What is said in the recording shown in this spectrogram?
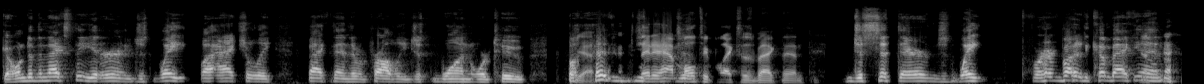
go into the next theater and just wait. Well, actually, back then there were probably just one or two. But Yeah. They didn't have just, multiplexes back then. just sit there and just wait for everybody to come back in,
